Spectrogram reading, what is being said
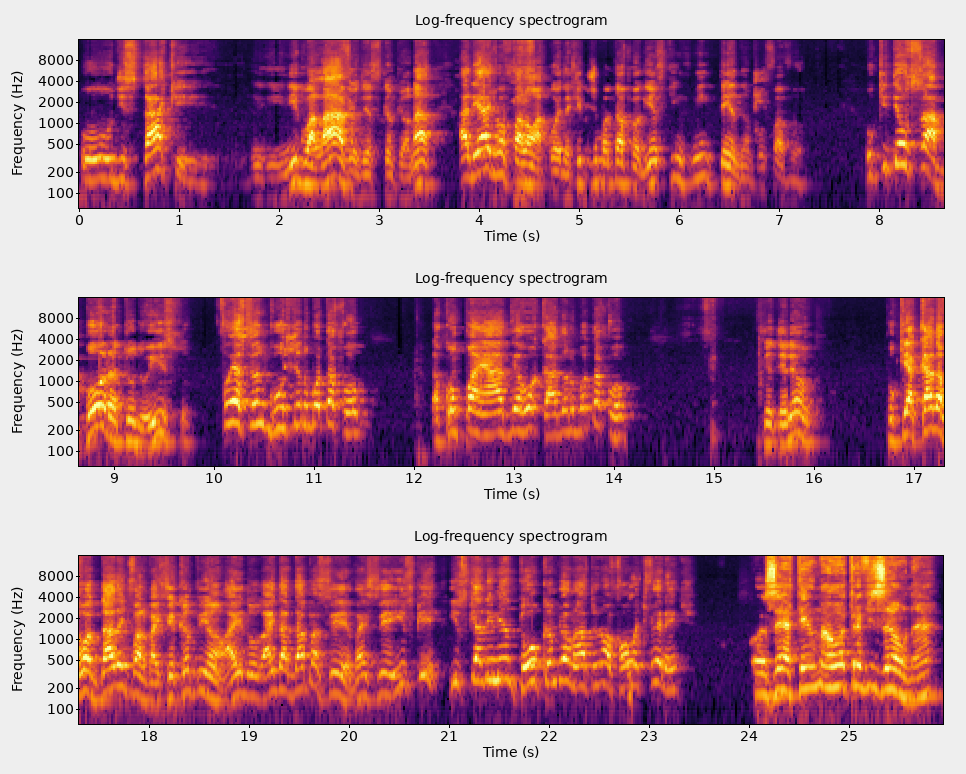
O, o destaque inigualável desse campeonato. Aliás, vou falar uma coisa aqui para os botafoguenses que me entendam, por favor. O que deu sabor a tudo isso foi essa angústia do Botafogo, acompanhada e derrocada no Botafogo. Entendeu? Porque a cada rodada a gente fala, vai ser campeão. Aí ainda dá para ser, vai ser. Isso que, isso que alimentou o campeonato de uma forma diferente. Ô Zé, tem uma outra visão, né?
